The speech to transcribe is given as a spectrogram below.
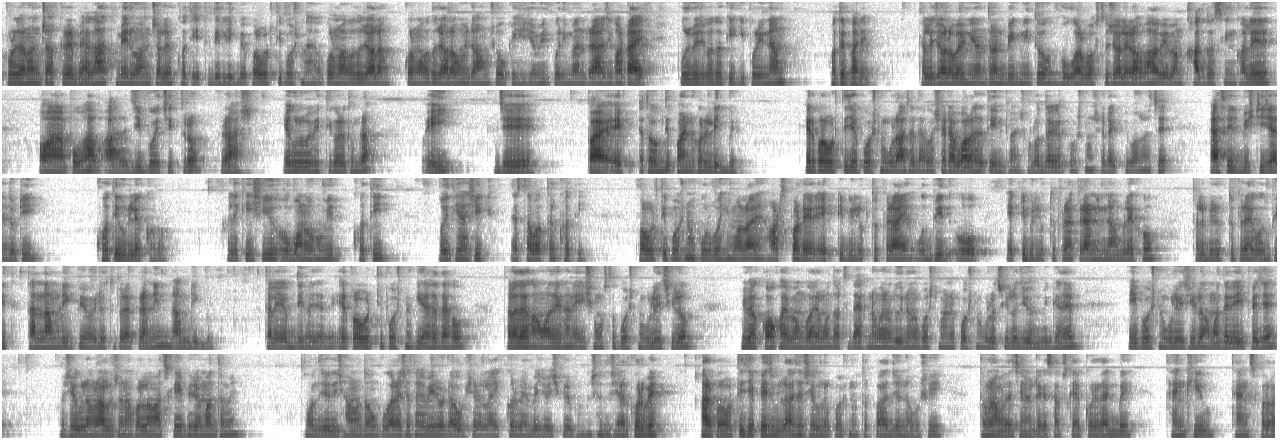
প্রজনন চক্রের ব্যাঘাত মেরু অঞ্চলের ক্ষতি ইত্যাদি লিখবে। পরবর্তী প্রশ্ন, ক্রমাগত জলা, ক্রমাগত জলাভূমি ধ্বংস ও কৃষিজমির পরিমাণ হ্রাস ঘটায় পরিবেশগত কী কী পরিণাম হতে পারে? তাহলে জলবায়ু নিয়ন্ত্রণ, বিঘ্নিত, ভূগর্ভস্থ জলের অভাব এবং খাদ্য শৃঙ্খলের প্রভাব আর জীববৈচিত্র্য হ্রাস। এগুলোর ভিত্তি করে তোমরা এই যে এত অবধি পয়েন্ট করে লিখবে। এর পরবর্তী যে প্রশ্নগুলো আছে, দেখো সেটা বলা আছে তিন পয়েন্ট ষোলো দাগের প্রশ্ন, সেটা কি বলা আছে? অ্যাসিড, বৃষ্টিজাত দুটি ক্ষতি উল্লেখ করো। তাহলে কৃষি ও বনভূমির ক্ষতি, ঐতিহাসিক স্থাপত্যের ক্ষতি। পরবর্তী প্রশ্ন, পূর্ব হিমালয় হটস্পটের একটি বিলুপ্তপ্রায় উদ্ভিদ ও একটি বিলুপ্তপ্রায় প্রাণীর নাম লেখো। তাহলে বিলুপ্তপ্রায় উদ্ভিদ তার নাম লিখবে এবং বিলুপ্তপ্রায় প্রাণীর নাম লিখবে। তাহলে অবধি হয়ে যাবে। এর পরবর্তী প্রশ্ন কী আছে দেখো? তাহলে দেখো আমাদের এখানে এই সমস্ত প্রশ্নগুলি ছিল। বিভাগ ক, খ এবং গয়ের মধ্যে, অর্থাৎ এক নম্বর এবং দুই নম্বর প্রশ্নমানের প্রশ্নগুলো ছিল জীবন বিজ্ঞানের। এই প্রশ্নগুলি ছিল আমাদের এই পেজে তো সেগুলো আমরা আলোচনা করলাম আজকে এই ভিডিওর মাধ্যমে। তোমাদের যদি সামান্যতম উপকার সাথে ভিডিওটা, অবশ্যই লাইক করবে, বেশি বেশি করে বন্ধুর সাথে শেয়ার করবে। আর পরবর্তী যে পেজগুলো আছে সেগুলো প্রশ্ন উত্তর পাওয়ার জন্য অবশ্যই তোমরা আমাদের চ্যানেলটাকে সাবস্ক্রাইব করে রাখবে। Thank you thanks for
